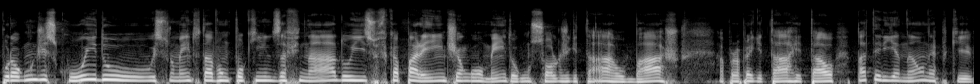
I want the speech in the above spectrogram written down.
por algum descuido, o instrumento estava um pouquinho desafinado e isso fica aparente em algum momento, algum solo de guitarra, ou baixo, a própria guitarra e tal. Bateria não, né? Porque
